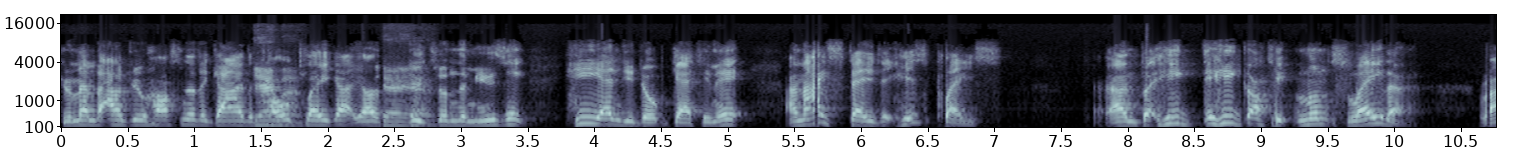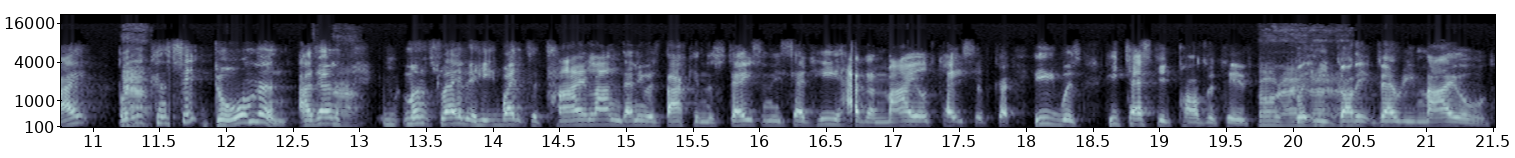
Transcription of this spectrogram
you remember Andrew Hoffner, the guy, the Yeah. Coldplay guy, you know, Yeah, yeah. who's done the music? He ended up getting it, and I stayed at his place, and but he he got it months later, right? But Yeah. it can sit dormant. I don't. Yeah. Months later, he went to Thailand. Then he was back in the states, and he said he had a mild case of. He was he tested positive, Oh, right, but he right, got it very mild.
